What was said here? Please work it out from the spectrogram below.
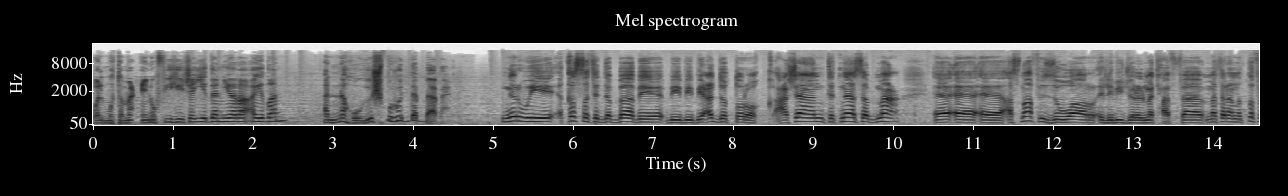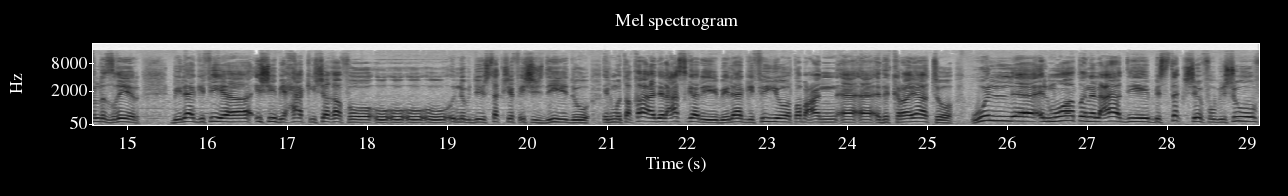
والمتمعن فيه جيدا يرى أيضا أنه يشبه الدبابة. نروي قصة الدبابة بعدة طرق عشان تتناسب مع أصناف الزوار اللي بيجوا للمتحف. فمثلا الطفل الصغير بيلاقي فيها إشي بيحاكي شغفه وإنه بده يستكشف إشي جديد. والمتقاعد العسكري بيلاقي فيه طبعا ذكرياته. والمواطن العادي بيستكشف وبيشوف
